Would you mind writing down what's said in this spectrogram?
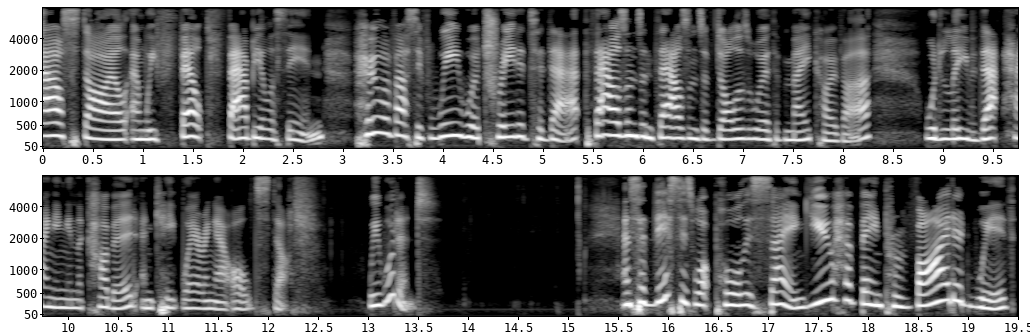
our style and we felt fabulous in. Who of us, if we were treated to that, thousands and thousands of dollars worth of makeover, would leave that hanging in the cupboard and keep wearing our old stuff? We wouldn't. And so, this is what Paul is saying. You have been provided with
